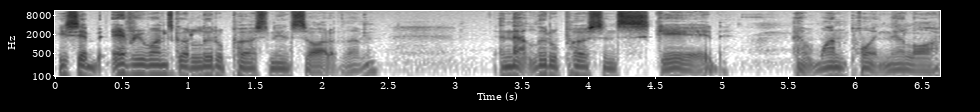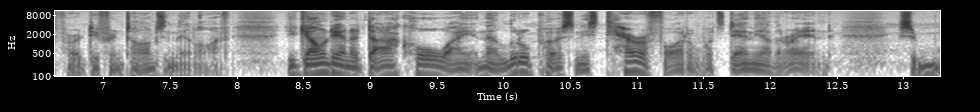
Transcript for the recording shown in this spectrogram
He said, but everyone's got a little person inside of them, and that little person's scared at one point in their life or at different times in their life. You're going down a dark hallway, and that little person is terrified of what's down the other end. He said,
